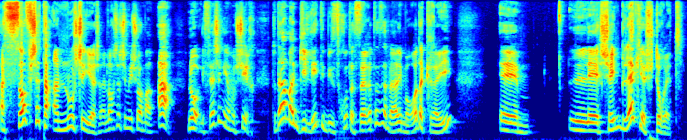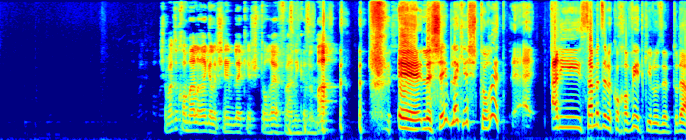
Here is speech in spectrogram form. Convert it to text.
הסוף שטענו שיש, אני לא חושב שמישהו אמר, אה, ah, לא, לפני שאני ממשיך, אתה יודע מה גיליתי בזכות הסרט הזה, והיה לי מאוד אקראי? Um, לשיין בלק יש טורט. שמעתי אותך אומר לרגע לשיין בלק יש טורף, ואני כזה, מה? uh, לשיין בלק יש טורט. אני שם את זה בכוכבית, כאילו זה, אתה יודע,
